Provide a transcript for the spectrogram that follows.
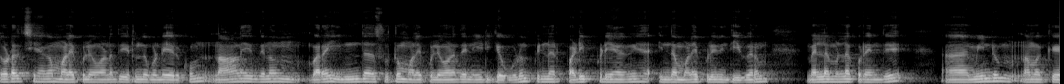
தொடர்ச்சியாக மழைப்பொழிவானது இருந்து கொண்டே இருக்கும். நாளை தினம் வரை இந்த சுற்று மழைப்பொழிவானது நீடிக்கக்கூடும். பின்னர் படிப்படியாக இந்த மழைப்பொழிவின் தீவிரம் மெல்ல மெல்ல குறைந்து மீண்டும் நமக்கு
